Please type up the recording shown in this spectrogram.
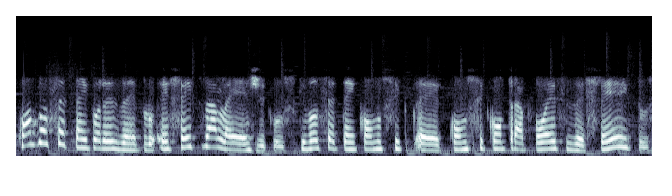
Quando você tem, por exemplo, efeitos alérgicos, que você tem como se, é, como se contrapor esses efeitos,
